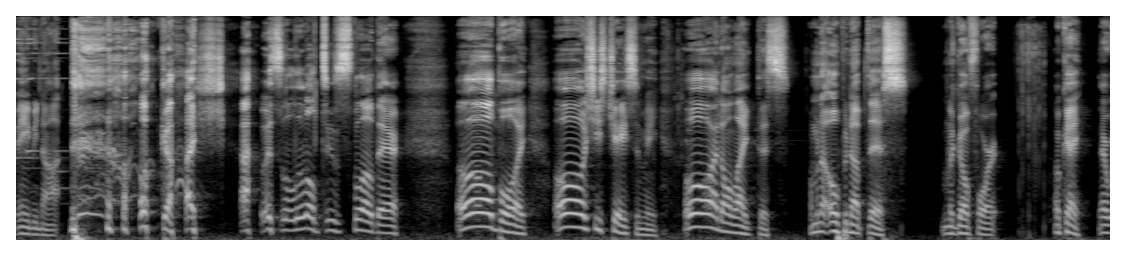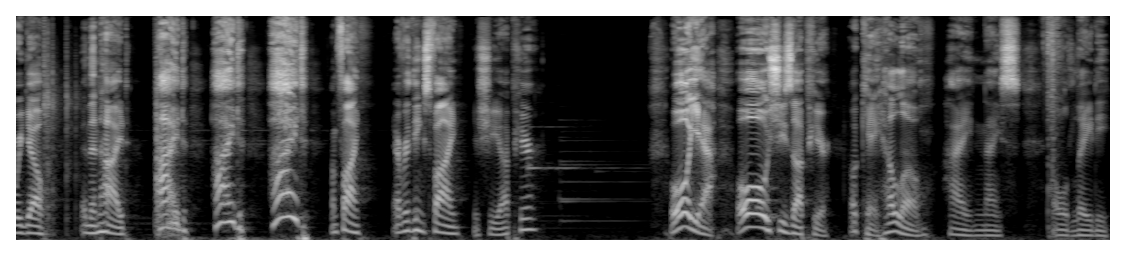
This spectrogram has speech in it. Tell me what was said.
maybe not. oh, gosh. I was a little too slow there. Oh, boy. Oh, she's chasing me. Oh, I don't like this. I'm gonna open up this. I'm gonna go for it. Okay, there we go. And then hide. Hide! Hide! Hide! I'm fine. Everything's fine. Is she up here? Oh, yeah. Oh, she's up here. Okay, hello. Hi, nice old lady.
